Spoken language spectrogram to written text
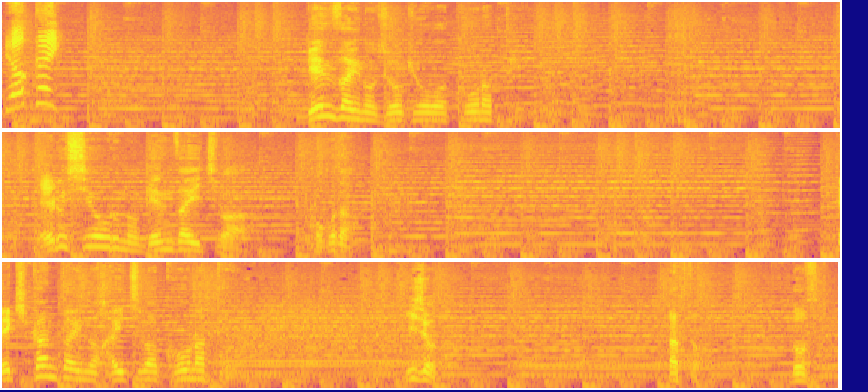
了解。現在の状況はこうなっている。エルシオールの現在位置はここだ。敵艦隊の配置はこうなっている。以上だ。タクトどうする？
